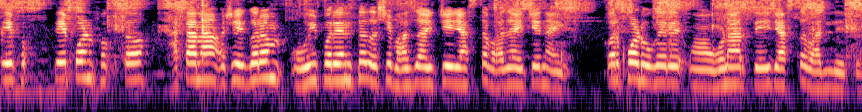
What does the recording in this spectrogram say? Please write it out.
ते ते पण फक्त हाताना असे गरम होईपर्यंतच असे भाजायचे जास्त भाजायचे नाही. करपड वगैरे होणार ते जास्त भाजले ते.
